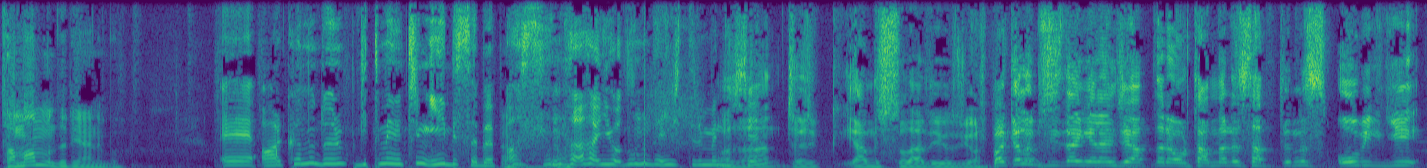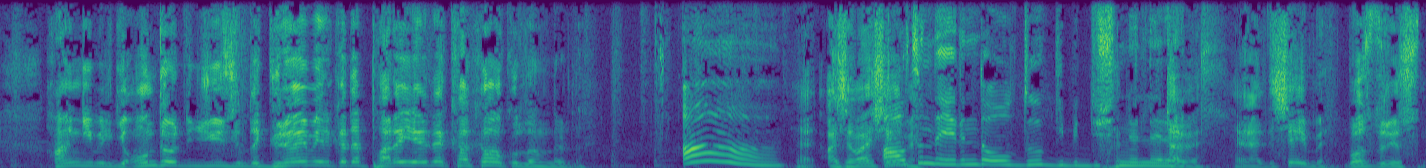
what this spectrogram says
Tamam mıdır yani bu? Ee, arkanı dönüp gitmen için iyi bir sebep aslında. Yolunu değiştirmen O için. zaman çocuk yanlış sularda yüzüyor. Bakalım sizden gelen cevaplara ortamlarda sattığınız o bilgi hangi bilgi? 14. yüzyılda Güney Amerika'da para yerine kakao kullanılırdı. Aa, Ha, acaba şey mi? altın değerinde olduğu gibi düşünülerek. Tabii herhalde şey mi? Bozduruyorsun.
